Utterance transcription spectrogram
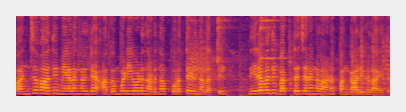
പഞ്ചവാദ്യ മേളങ്ങളുടെ അകമ്പടിയോടെ നടന്ന പുറത്തെഴുന്നള്ളത്തിൽ നിരവധി ഭക്തജനങ്ങളാണ് പങ്കാളികളായത്.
